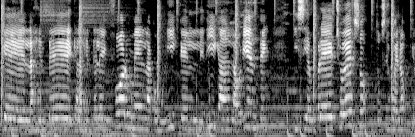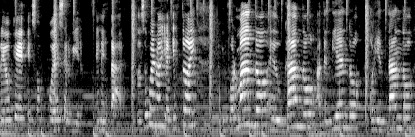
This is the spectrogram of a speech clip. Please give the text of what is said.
que la gente, que a la gente le informen, la comuniquen, le digan, la orienten y siempre he hecho eso, entonces bueno, creo que eso puede servir en esta área. Entonces bueno, y aquí estoy informando, educando, atendiendo, orientando,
